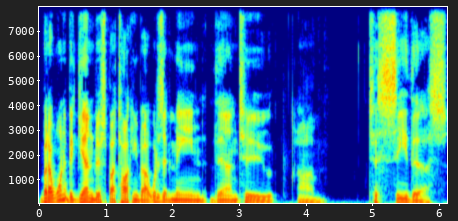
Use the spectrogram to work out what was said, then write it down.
But I want to begin just by talking about what does it mean then to um, to see this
